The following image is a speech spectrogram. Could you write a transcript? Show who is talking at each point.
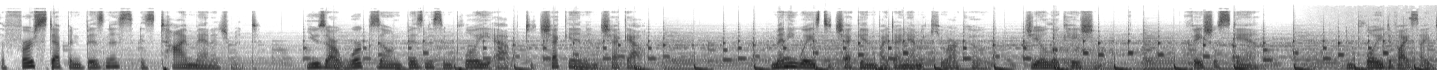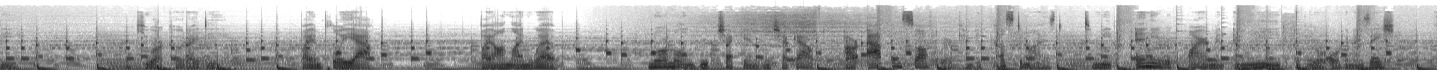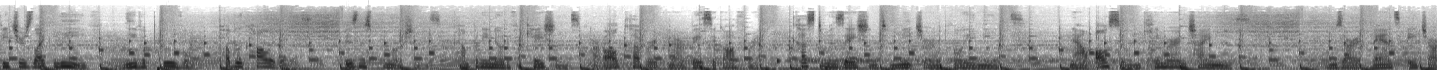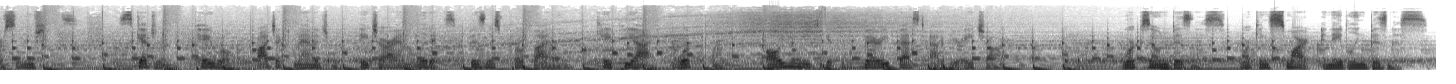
Speaker 1: The first step in business is time management. Use our WorkZone Business Employee app to check in and check out. Many ways to check in by dynamic QR code, geolocation, facial scan, employee device ID, or QR code ID, by employee app, by online web, normal and group check in and check out. Our app and software can be customized to meet any requirement and need of your organization. Features like leave, leave approval, public holidays, business promotions, company notifications are all covered in our basic offering. Customization to meet your employee needs. Now also in Khmer and Chinese. Use our advanced HR solutions. Scheduling, payroll, project management, HR analytics, business profiling, KPI, work plan. All you need to get the very best out of your HR. WorkZone Business, working smart, enabling business.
